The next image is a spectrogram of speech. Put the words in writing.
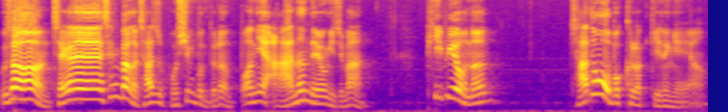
우선 제 생방을 자주 보신 분들은 뻔히 아는 내용이지만 PBO는 자동 overclock 기능이에요.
